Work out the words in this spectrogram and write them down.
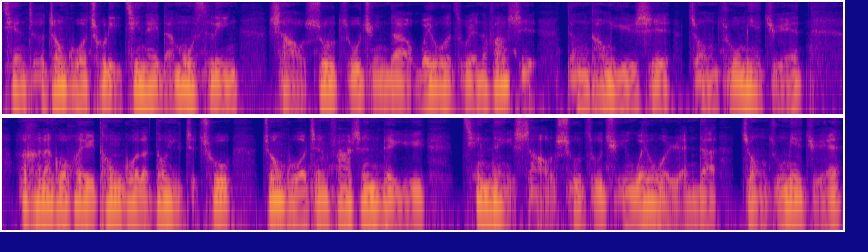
谴责中国处理境内的穆斯林少数族群的维吾尔族人的方式，等同于是种族灭绝。而荷兰国会通过了动议，指出中国正发生对于境内少数族群维吾尔人的种族灭绝，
